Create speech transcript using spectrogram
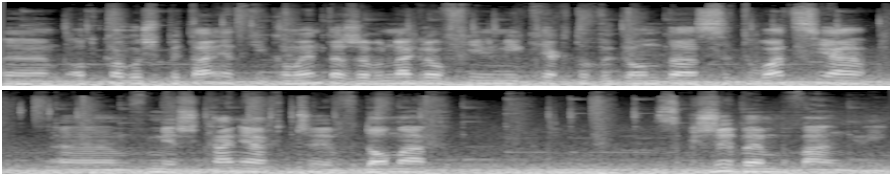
e, od kogoś pytanie, taki komentarz, żebym nagrał filmik, jak to wygląda sytuacja e, w mieszkaniach czy w domach z grzybem w Anglii.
